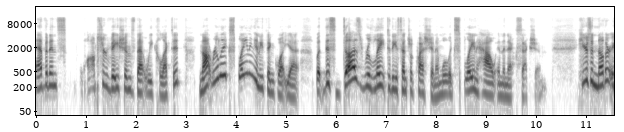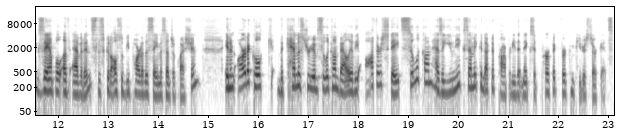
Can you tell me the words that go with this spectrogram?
evidence, observations that we collected, not really explaining anything quite yet. But this does relate to the essential question, and we'll explain how in the next section. Here's another example of evidence. This could also be part of the same essential question. In an article, The Chemistry of Silicon Valley, the author states silicon has a unique semiconductive property that makes it perfect for computer circuits.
